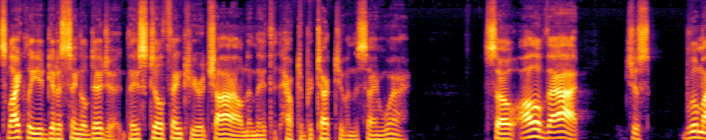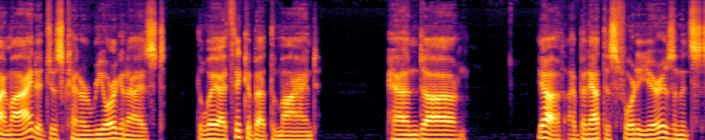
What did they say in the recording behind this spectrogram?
it's likely you'd get a single digit. They still think you're a child and they th- have to protect you in the same way. So all of that just blew my mind. It just kind of reorganized the way I think about the mind. And uh, yeah, I've been at this 40 years and it's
